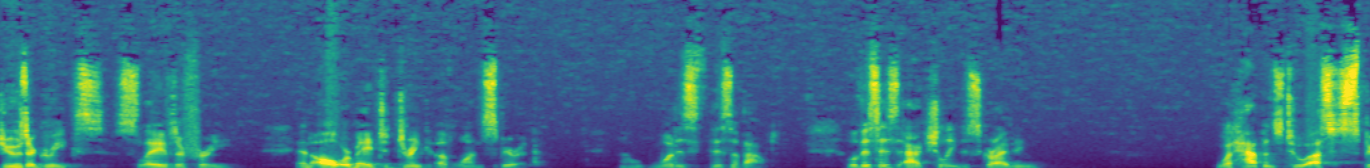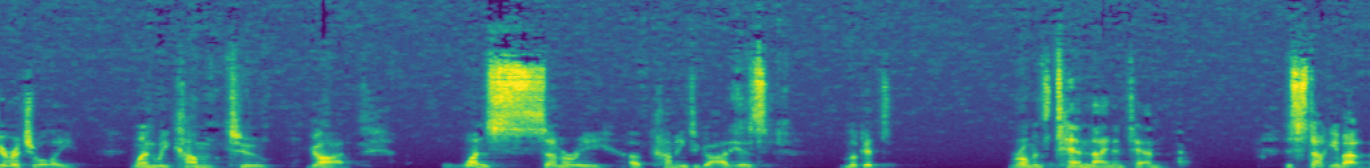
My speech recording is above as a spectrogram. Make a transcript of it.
Jews are Greeks, slaves are free, and all were made to drink of one spirit. Now, what is this about? Well, this is actually describing what happens to us spiritually when we come to God. One summary of coming to God is look at Romans 10, 9, and 10. This is talking about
